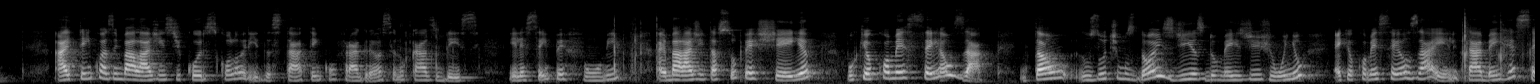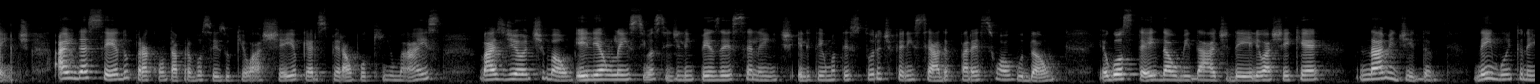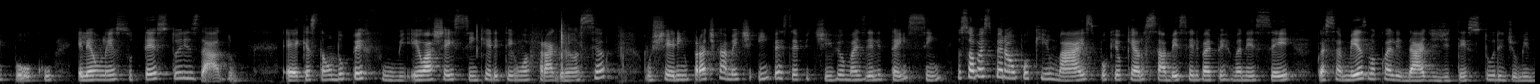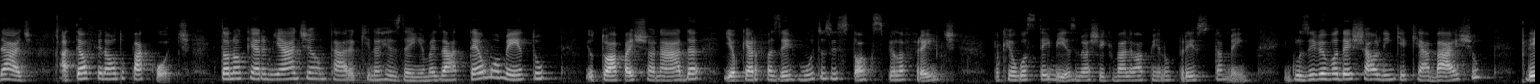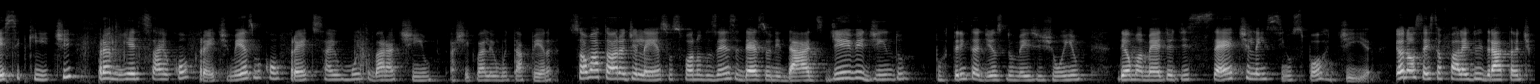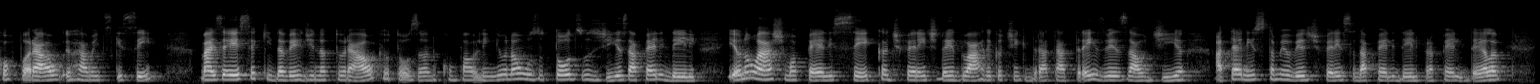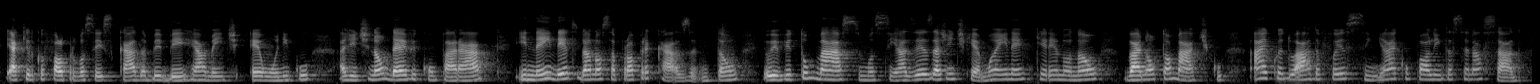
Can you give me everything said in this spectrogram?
Aí tem com as embalagens de cores coloridas, tá? Tem com fragrância, no caso desse ele é sem perfume. A embalagem tá super cheia porque eu comecei a usar. Então, os últimos dois dias do mês de junho é que eu comecei a usar ele, tá? Bem recente. Ainda é cedo para contar para vocês o que eu achei, eu quero esperar um pouquinho mais. Mas de antemão, ele é um lencinho assim de limpeza excelente. Ele tem uma textura diferenciada que parece um algodão. Eu gostei da umidade dele, eu achei que é na medida, nem muito nem pouco. Ele é um lenço texturizado é, questão do perfume, eu achei sim que ele tem uma fragrância, um cheirinho praticamente imperceptível, mas ele tem sim. Eu só vou esperar um pouquinho mais, porque eu quero saber se ele vai permanecer com essa mesma qualidade de textura e de umidade até o final do pacote. Então não quero me adiantar aqui na resenha, mas até o momento eu tô apaixonada e eu quero fazer muitos estoques pela frente porque eu gostei mesmo, eu achei que valeu a pena o preço também. Inclusive eu vou deixar o link aqui abaixo desse kit, para mim ele saiu com frete. Mesmo com frete, saiu muito baratinho. Achei que valeu muito a pena. Somatória de lenços foram 210 unidades, dividindo por 30 dias do mês de junho, deu uma média de 7 lencinhos por dia. Eu não sei se eu falei do hidratante corporal, eu realmente esqueci, mas é esse aqui da Verde Natural que eu tô usando com o Paulinho. Eu não uso todos os dias. A pele dele, eu não acho uma pele seca, diferente da Eduarda, que eu tinha que hidratar três vezes ao dia. Até nisso também eu vejo diferença da pele dele para a pele dela. É aquilo que eu falo para vocês, cada bebê realmente é único. A gente não deve comparar e nem dentro da nossa própria casa. Então, eu evito o máximo, assim. Às vezes a gente que é mãe, né, querendo ou não, vai no automático. Ai, com a Eduarda foi assim. Ai, com o Paulinho tá sendo assado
